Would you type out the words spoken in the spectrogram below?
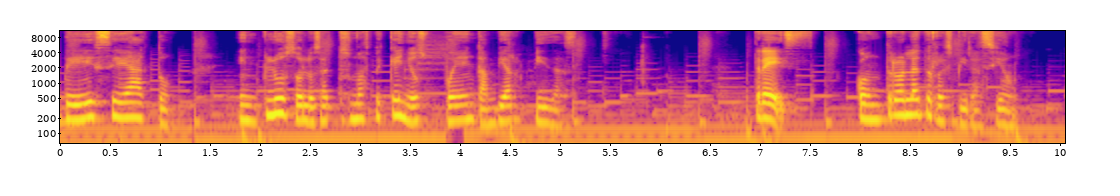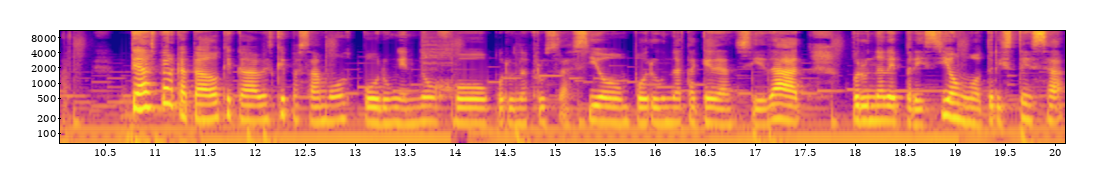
de ese acto. Incluso los actos más pequeños pueden cambiar vidas. 3. Controla tu respiración. ¿Te has percatado que cada vez que pasamos por un enojo, por una frustración, por un ataque de ansiedad, por una depresión o tristeza,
